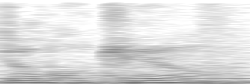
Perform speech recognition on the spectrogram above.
Double kill.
